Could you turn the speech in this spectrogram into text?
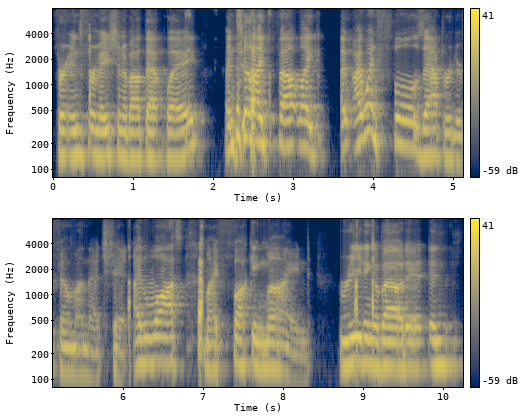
for information about that play until I felt like I, I went full Zapruder film on that shit. I lost my fucking mind reading about it and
